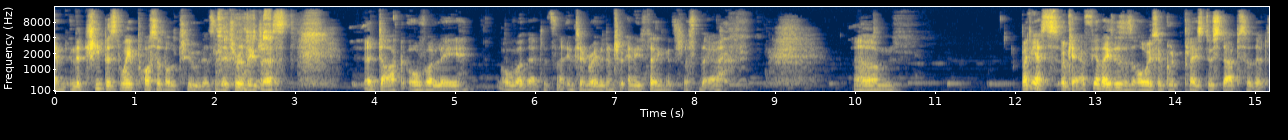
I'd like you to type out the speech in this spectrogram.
and in the cheapest way possible too. There's literally just a dark overlay over that. It's not integrated into anything. It's just there. um, but yes, okay. I feel like this is always a good place to stop so that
